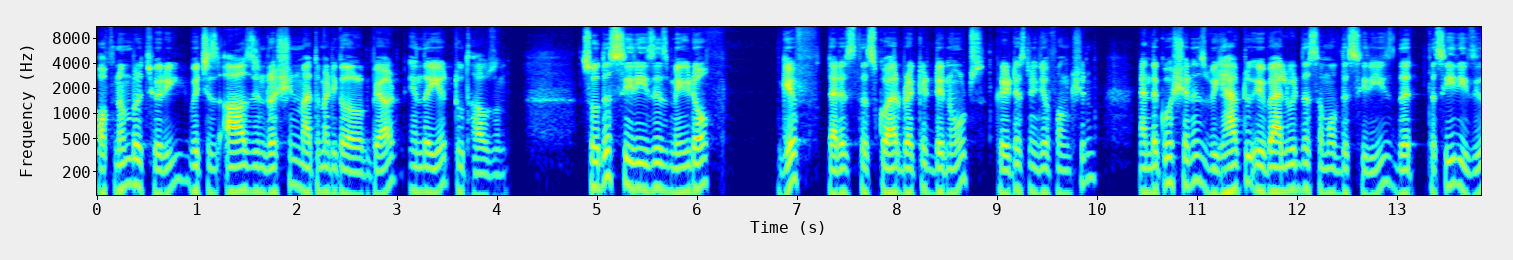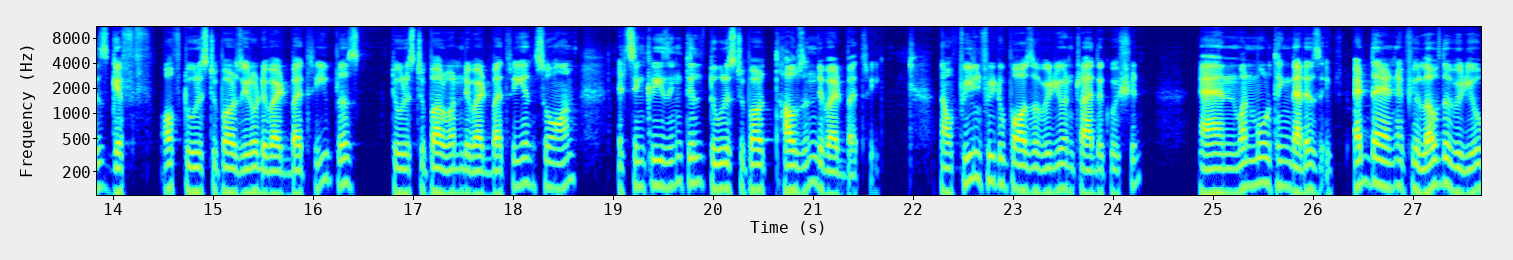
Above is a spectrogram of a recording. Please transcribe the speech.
of number theory which is asked in Russian Mathematical Olympiad in the year 2000. So this series is made of GIF that is the square bracket denotes greatest integer function and the question is we have to evaluate the sum of the series that the series is GIF of 2 raised to the power 0 divided by 3 plus 2 raised to power 1 divided by 3 and so on. It's increasing till 2 raised to the power 1000 divided by 3. Now feel free to pause the video and try the question and one more thing that is if at the end if you love the video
